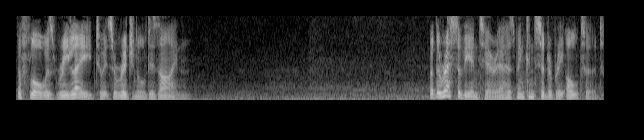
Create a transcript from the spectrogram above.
the floor was relaid to its original design. But the rest of the interior has been considerably altered.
